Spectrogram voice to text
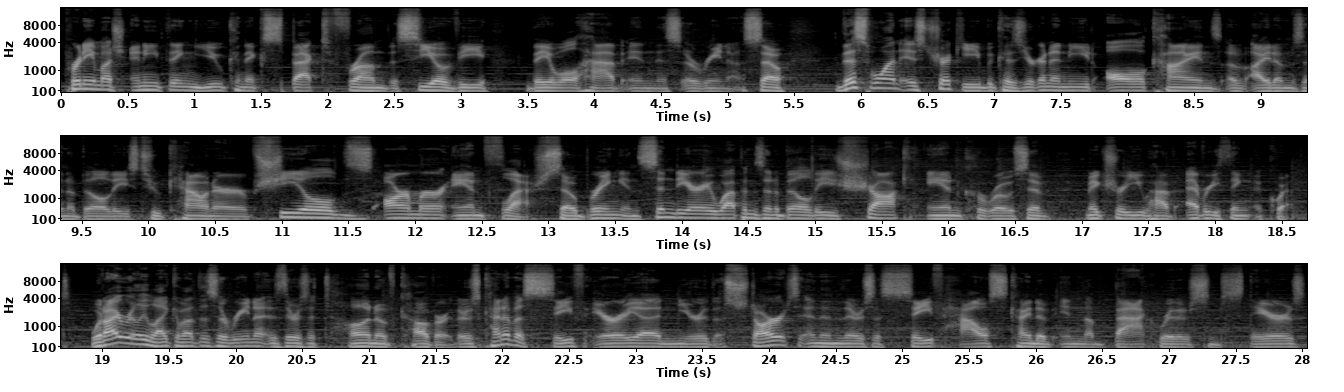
pretty much anything you can expect from the COV they will have in this arena. So this one is tricky because you're going to need all kinds of items and abilities to counter shields, armor, and flesh. So bring incendiary weapons and abilities, shock, and corrosive. Make sure you have everything equipped. What I really like about this arena is there's a ton of cover. There's kind of a safe area near the start, and then there's a safe house kind of in the back where there's some stairs.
